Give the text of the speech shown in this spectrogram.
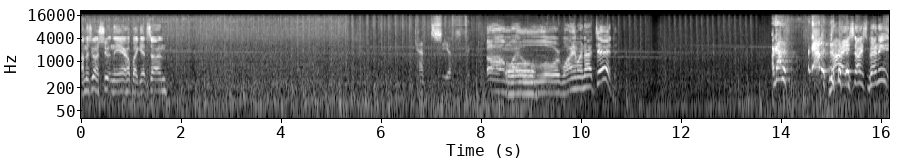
I'm just gonna shoot in the air, hope I get something. Can't see a thing. Oh, my Lord. Why am I not dead? I got it. I got it. nice, nice, Benny.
